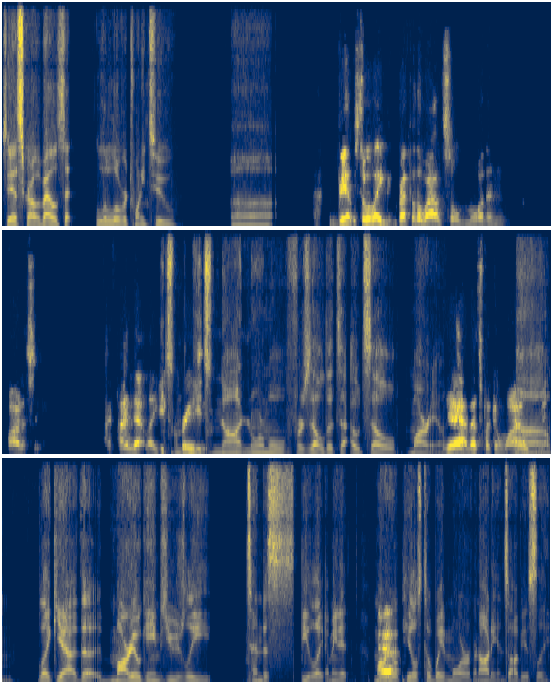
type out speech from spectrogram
So yeah, Scarlet Violet's at a little over 22. Uh, Real, so like Breath of the Wild sold more than Odyssey. I find that like it's crazy. it's not normal for Zelda to outsell Mario. yeah, that's fucking wild. Um, like yeah, the Mario games usually tend to be like. I mean, it Mario Yeah. appeals to way more of an audience, obviously.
